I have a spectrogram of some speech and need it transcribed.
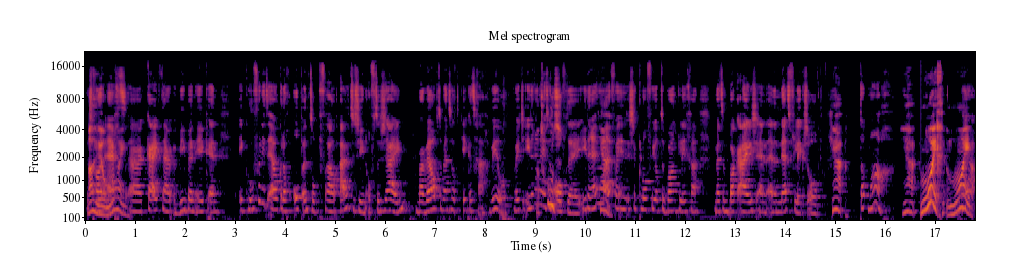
Dus Oh, heel echt mooi. eh, kijkt naar wie ben ik en ik hoef er niet elke dag op en top vrouw uit te zien of te zijn, maar wel op de momenten dat ik het graag wil. Weet je, iedereen Wat heeft goed. een off day. Iedereen wil Ja. even in zijn kloffie op de bank liggen met een bak ijs en, en een Netflix op. ja, Dat mag. ja. Mooi, mooi. Ja,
